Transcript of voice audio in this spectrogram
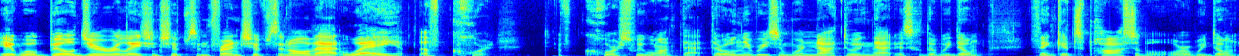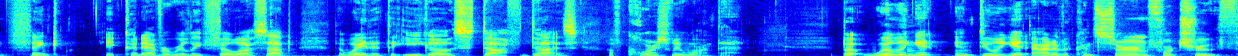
it will build your relationships and friendships and all that way? Of course. Of course we want that. The only reason we're not doing that is that we don't think it's possible or we don't think it could ever really fill us up the way that the ego stuff does. Of course, we want that. But willing it and doing it out of a concern for truth,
